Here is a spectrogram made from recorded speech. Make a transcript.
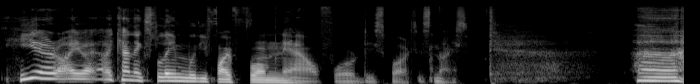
here I, I can explain modify form now for this part it's nice uh,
